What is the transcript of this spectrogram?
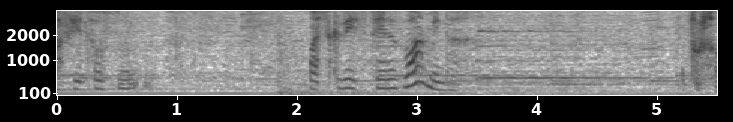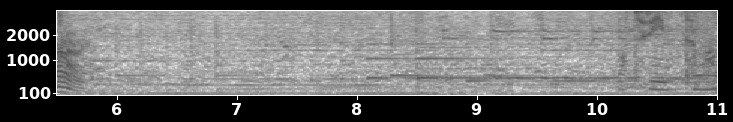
Afiyet olsun. Başka bir isteğiniz var mıydı? Otursana be. Oturayım, tamam.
